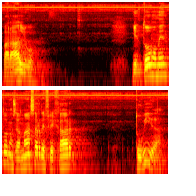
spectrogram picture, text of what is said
para algo. Y en todo momento nos llamás a reflejar tu vida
